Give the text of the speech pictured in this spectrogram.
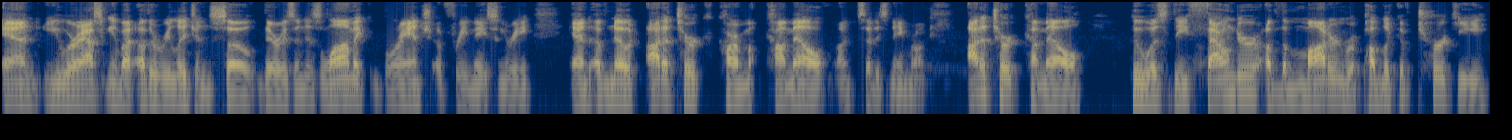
And you were asking about other religions, so there is an Islamic branch of Freemasonry, and of note, Ataturk Kamel, I said his name wrong, Ataturk Kamel, who was the founder of the modern Republic of Turkey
